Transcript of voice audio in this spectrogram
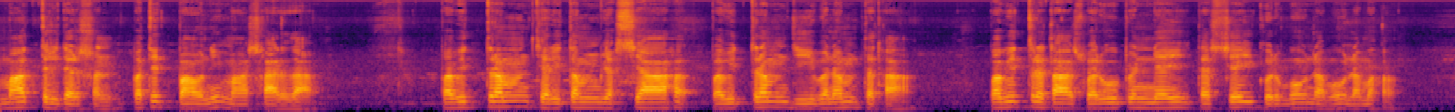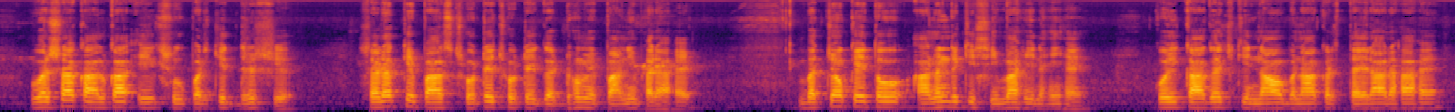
मातृदर्शन, पतित पावनी माँ शारदा। पवित्रं चरित पवित्रं जीवनं तथा। पवित्रता स्वरूपिण्यै तस्यै कुर्मो नमो नमः। वर्षा काल का एक सुपरिचित दृश्य, सड़क के पास छोटे छोटे गड्ढों में पानी भरा है। बच्चों के तो आनंद की सीमा ही नहीं है। कोई कागज़ की नाव बनाकर तैरा रहा है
